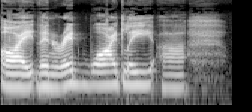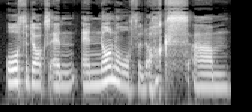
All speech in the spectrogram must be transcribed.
I then read widely uh, orthodox and, and non orthodox um,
